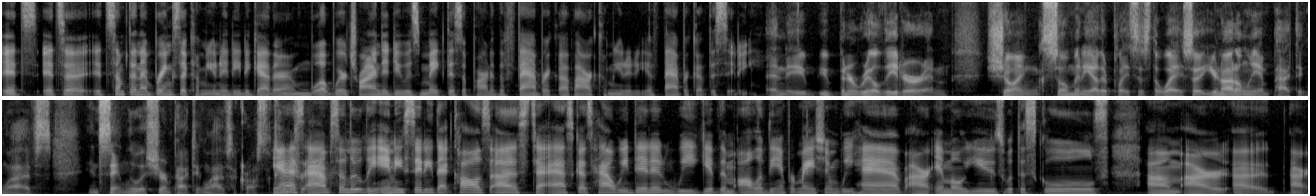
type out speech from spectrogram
it's it's a it's something that brings the community together. And what we're trying to do is make this a part of the fabric of our community, a fabric of the city. And you, have been a real leader and showing so many other places the way. So you're not only impacting lives in St. Louis, you're impacting lives across the country. Yes, absolutely. Any city that calls us to ask us how we did it, we give them all of the information we have, our MOUs with the schools, um, our uh, our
